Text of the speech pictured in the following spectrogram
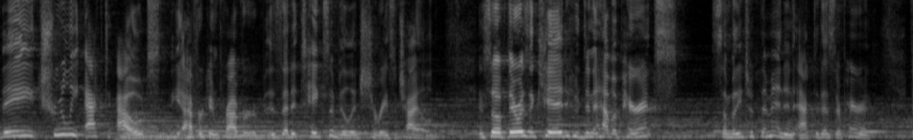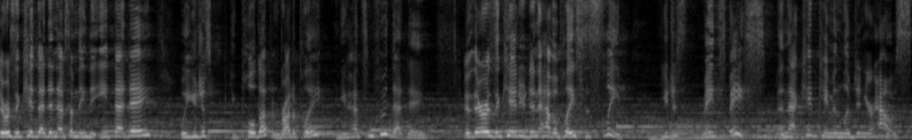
they truly act out the African proverb is that it takes a village to raise a child. And so if there was a kid who didn't have a parent, somebody took them in and acted as their parent. There was a kid that didn't have something to eat that day, well you just you pulled up and brought a plate and you had some food that day. If there was a kid who didn't have a place to sleep, you just made space and that kid came and lived in your house.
